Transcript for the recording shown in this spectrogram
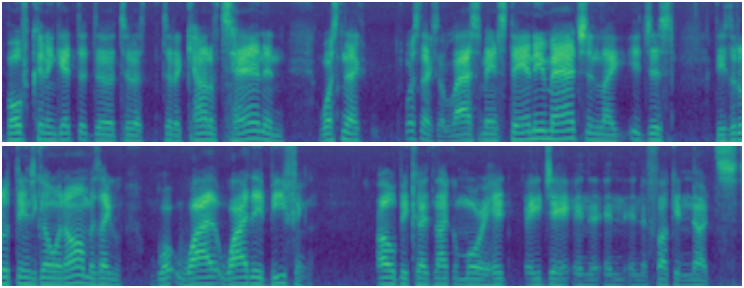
both couldn't get the, the to the to the count of ten. And what's next? What's next? A last man standing match, and like it just these little things going on. But it's like, wh- why why are they beefing? Oh, because Nakamura hit AJ in the in, in the fucking nuts.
